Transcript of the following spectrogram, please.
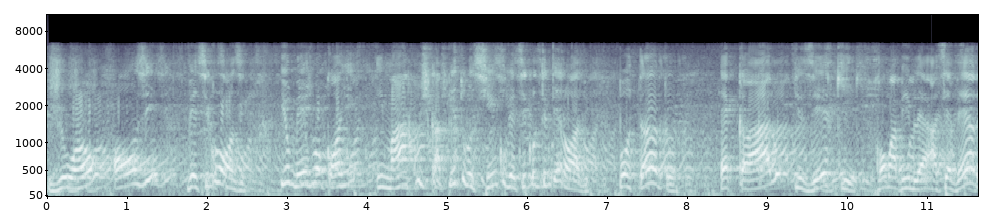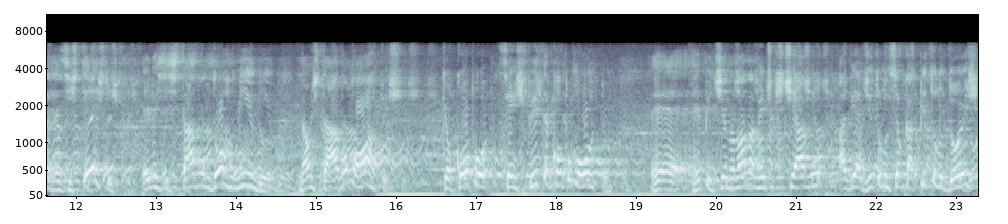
João 11, versículo 11. E o mesmo ocorre em Marcos, capítulo 5, versículo 39. Portanto, é claro dizer que, como a Bíblia assevera nesses textos, eles estavam dormindo, não estavam mortos. Que o corpo sem espírito é corpo morto. É, repetindo novamente o que Tiago havia dito no seu capítulo 2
